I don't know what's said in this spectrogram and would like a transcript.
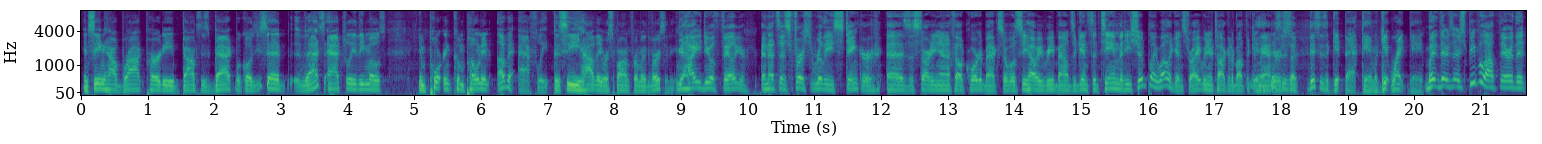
in seeing how Brock Purdy bounces back because you said that's actually the most important component of an athlete to see how they respond from adversity. Yeah, how you deal with failure. And that's his first really stinker as a starting NFL quarterback. So we'll see how he rebounds against a team that he should play well against, right? When you're talking about the Yeah, Commanders. this is a this is a get back game, a get right game. But there's there's people out there that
